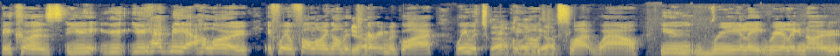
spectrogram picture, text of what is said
Because you, you, you had me at hello. If we were following on with Yeah. Terry Maguire, we were talking. Exactly, I was yeah. just like, wow, you really, really know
